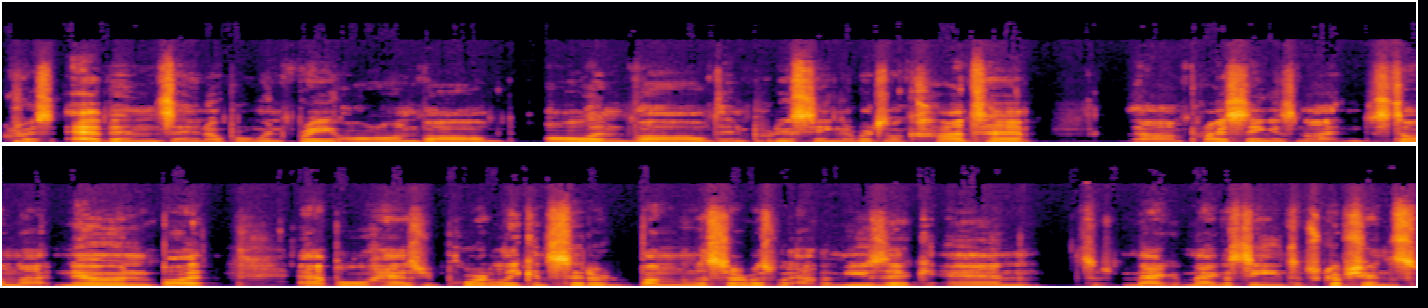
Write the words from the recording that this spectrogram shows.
Chris Evans, and Oprah Winfrey are all involved, all involved in producing original content. Um, pricing is not still not known, but Apple has reportedly considered bundling the service with Apple Music and mag- magazine subscriptions.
